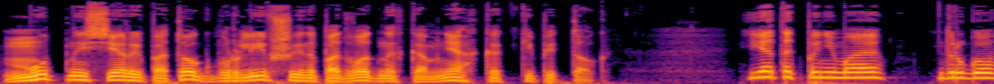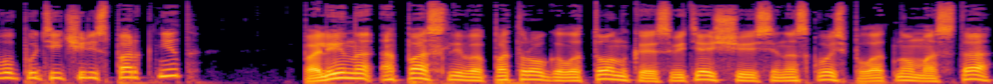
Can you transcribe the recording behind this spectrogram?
мутный серый поток, бурливший на подводных камнях, как кипяток. «Я так понимаю, другого пути через парк нет?» Полина опасливо потрогала тонкое, светящееся насквозь полотно моста,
